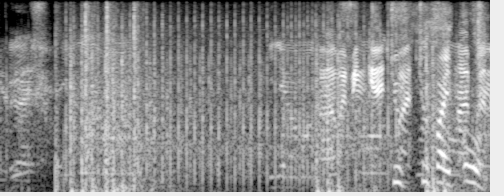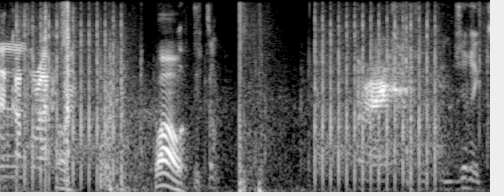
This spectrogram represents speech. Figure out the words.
you guys. il est en... Il est en... Uh, we've been engaged Two- by two snipers oh. and a couple rifles. Oh Waouh. putain, Alright. direct.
